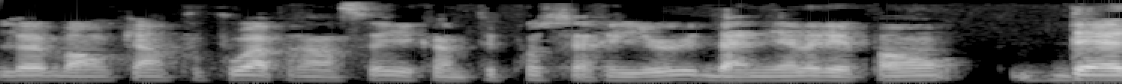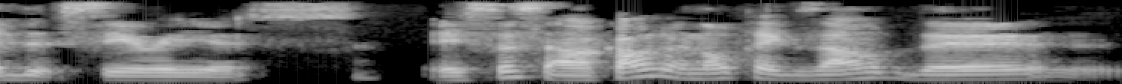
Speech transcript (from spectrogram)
Là, bon, quand Poupou apprend ça, il est comme t'es pas sérieux. Daniel répond dead serious. Et ça, c'est encore un autre exemple de,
